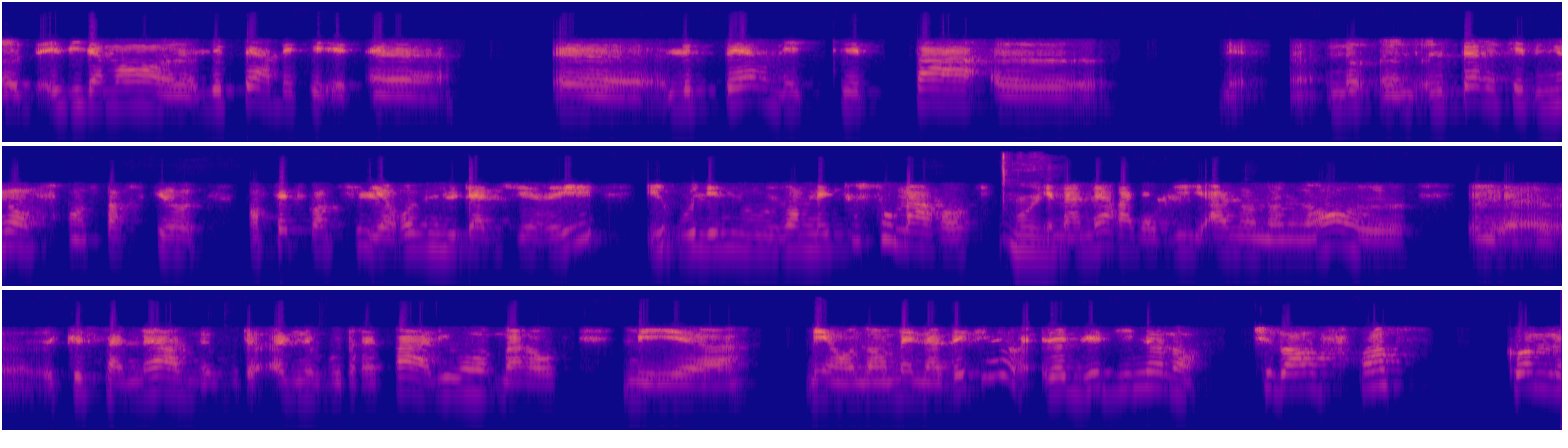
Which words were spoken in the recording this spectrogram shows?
euh, évidemment, le père n'était pas, euh, euh, le père était venu en France parce que, en fait, quand il est revenu d'Algérie, il voulait nous emmener tous au Maroc. Oui. Et ma mère, elle a dit ah non non non, euh, euh, que sa mère, elle ne, voudrait, elle ne voudrait pas aller au Maroc, mais euh, mais on l'emmène avec nous. Elle lui a dit non non, tu vas en France comme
